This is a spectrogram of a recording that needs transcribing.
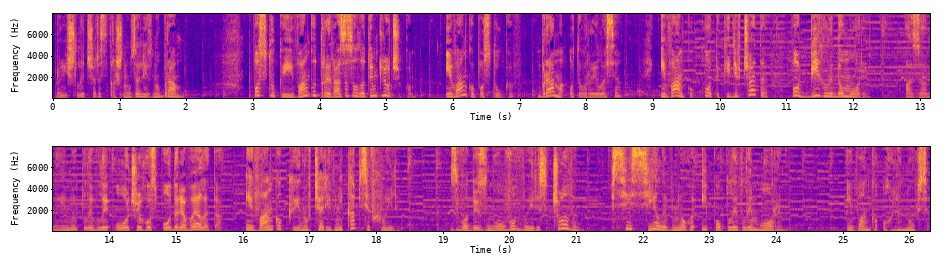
Прийшли через страшну залізну браму. Постукай Іванку три рази золотим ключиком. Іванко постукав, брама отворилася. Іванко, котик і дівчата побігли до моря, а за ними пливли очі господаря велета. Іванко кинув чарівні капці в хвилі. З води знову виріс човен. Всі сіли в нього і попливли морем. Іванко оглянувся.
